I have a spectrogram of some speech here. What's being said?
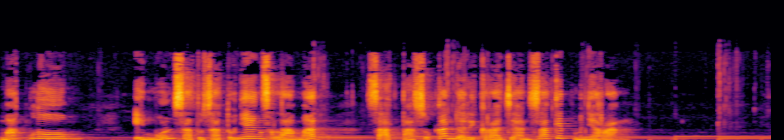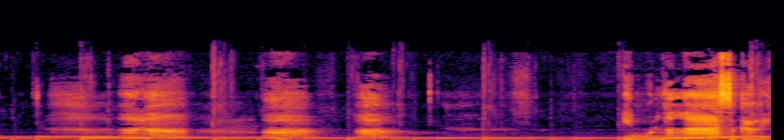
Maklum, Imun satu-satunya yang selamat saat pasukan dari kerajaan sakit menyerang. Imun lelah sekali.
